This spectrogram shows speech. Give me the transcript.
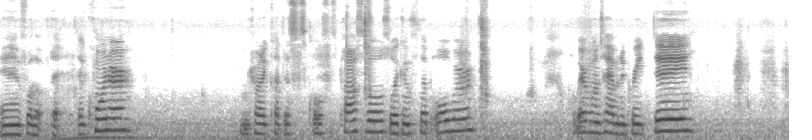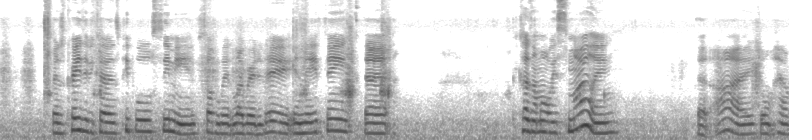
And for the, the, the corner, I'm going to try to cut this as close as possible so it can flip over. Hope everyone's having a great day. But it's crazy because people see me talking about the library today and they think that because I'm always smiling that I don't have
